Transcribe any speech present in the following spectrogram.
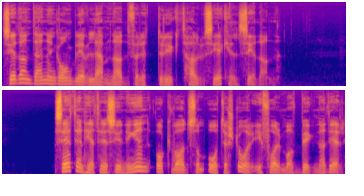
sedan den en gång blev lämnad för ett drygt halvsekel sedan. Sätern heter Synningen och vad som återstår i form av byggnader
